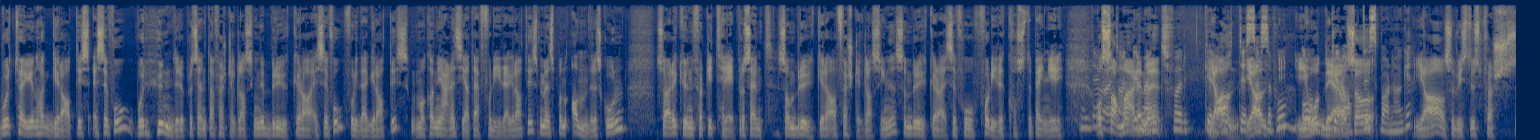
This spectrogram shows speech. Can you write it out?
hvor Tøyen har gratis SFO, hvor 100% av førsteklassingene bruker da SFO fordi det er gratis. Man kan gjerne si at det er fordi det er gratis, mens på den andre skolen så er det kun 43% som bruker av førsteklassingene som bruker da SFO fordi det koster penger. Men det er jo et argument for gratis ja, ja, SFO jo, og gratis også, barnehage? Ja, altså hvis du først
